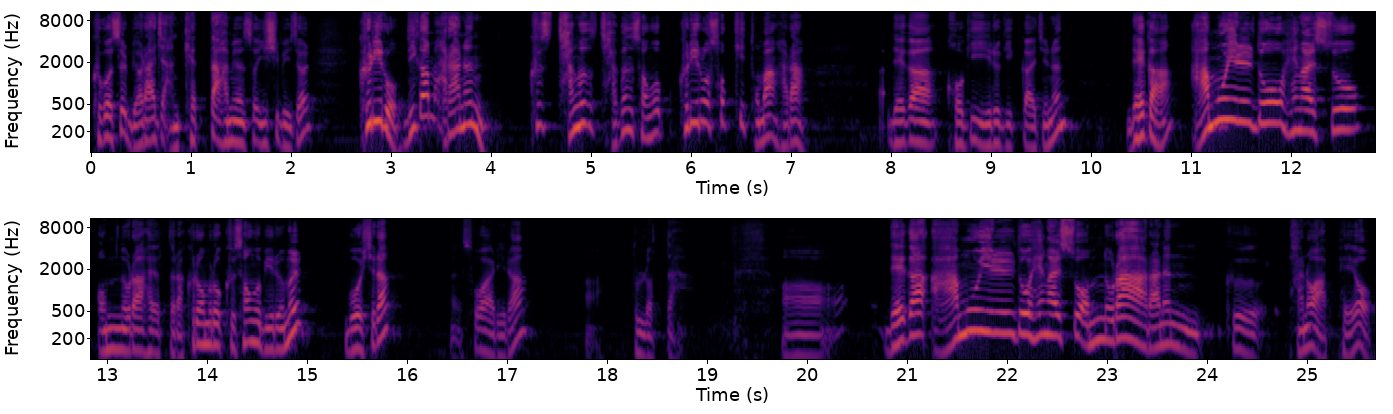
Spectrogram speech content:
그것을 멸하지 않겠다 하면서 22절 그리로 네가 말하는 그 작은 성읍 그리로 속히 도망하라. 내가 거기 이르기까지는 내가 아무 일도 행할 수 없노라 하였더라. 그러므로 그 성읍 이름을 무엇이라? 소알이라 아, 불렀다. 어, 내가 아무 일도 행할 수 없노라 라는 그 단어 앞에요.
